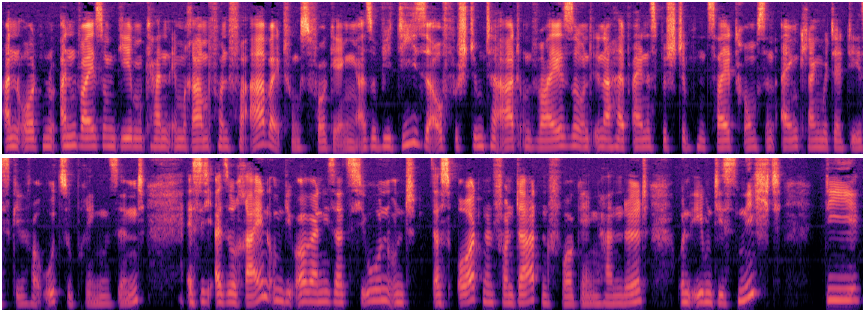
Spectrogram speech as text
Anordnung, Anweisungen geben kann im Rahmen von Verarbeitungsvorgängen, also wie diese auf bestimmte Art und Weise und innerhalb eines bestimmten Zeitraums in Einklang mit der DSGVO zu bringen sind. Es sich also rein um die Organisation und das Ordnen von Datenvorgängen handelt und eben dies nicht die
